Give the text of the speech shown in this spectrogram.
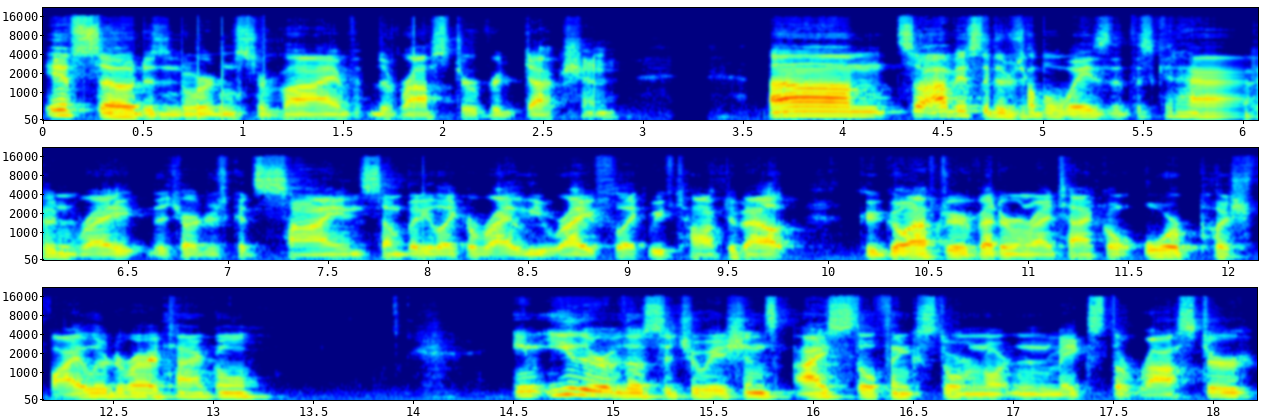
If so, does Norton survive the roster reduction? Um, so obviously there's a couple ways that this could happen, right? The Chargers could sign somebody like a Riley Reiff, like we've talked about, could go after a veteran right tackle or push Feiler to right tackle. In either of those situations, I still think Storm Norton makes the roster.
